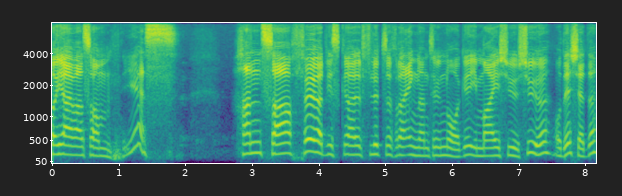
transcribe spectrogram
Og jeg var som Yes! Han sa før at vi skal flytte fra England til Norge i mai 2020, og det skjedde.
